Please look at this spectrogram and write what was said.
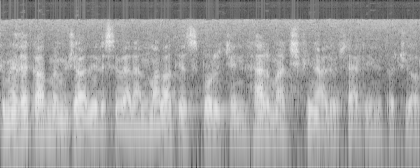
Kümede kalma mücadelesi veren Malatya Spor için her maç final özelliğini taşıyor.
